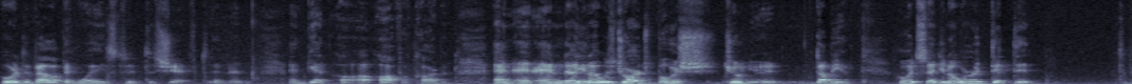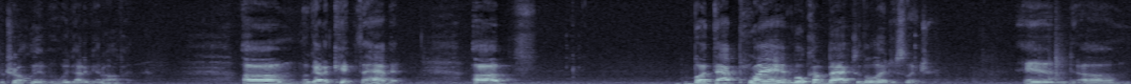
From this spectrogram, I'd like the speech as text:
who are developing ways to, to shift and, and, and get uh, uh, off of carbon. And, and, and uh, you know, it was George Bush Jr., W., who had said, you know, we're addicted to petroleum and we got to get off it. Um, we got to kick the habit. Uh, but that plan will come back to the legislature. And um,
